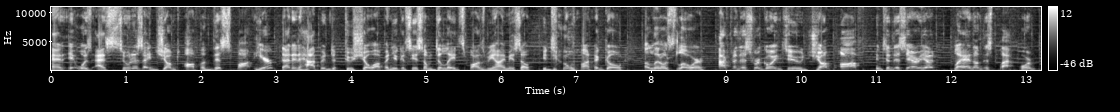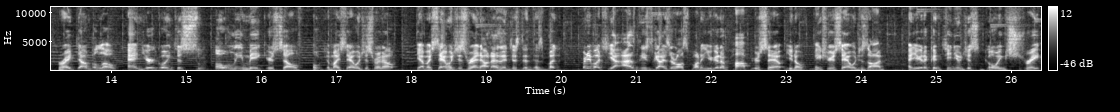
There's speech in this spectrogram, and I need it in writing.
and it was as soon as I jumped off of this spot here that it happened to show up. And you can see some delayed spawns behind me. So you do want to go a little slower. After this, we're going to jump off into this area, land on this platform right down below, and you're going to slowly make yourself... Oh, did my sandwich just run out? Yeah, my sandwich just ran out as I just did this. But pretty much, yeah, as these guys are all spawning, you're going to pop your, you know, make sure your sandwich is on and you're going to continue just going straight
